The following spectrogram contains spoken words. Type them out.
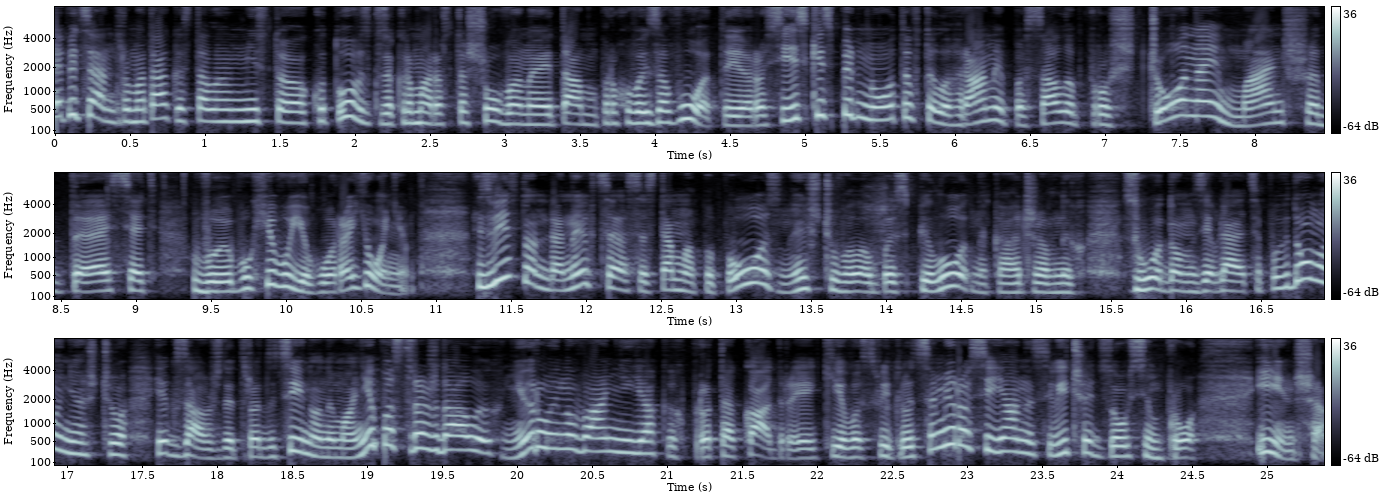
Епіцентром атаки стало місто Котовськ, зокрема розташований там пороховий завод. І російські спільноти в телеграмі писали про щонайменше 10 вибухів у його районі. Звісно, для них ця система ППО знищувала безпілотника, адже в них згодом з'являється повідомлення, що як завжди традиційно немає ні постраждалих, ні руйнувань ніяких. Проте кадри, які висвітлюють самі росіяни, свідчать зовсім про інше.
